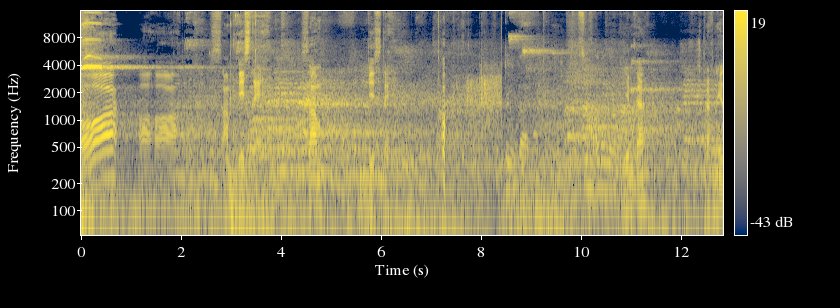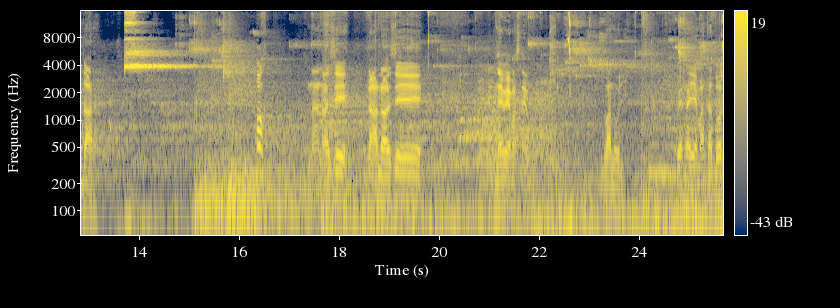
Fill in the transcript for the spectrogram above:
О! Ого! Сам бісти. Сам бісти. Дімка. Штрафний удар. Ох! На нозі, на нозі. Не вимастив. 2-0. Виграє Матадор.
